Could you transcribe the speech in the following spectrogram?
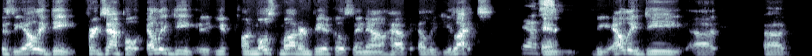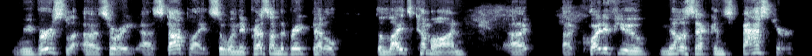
because the led for example led you, on most modern vehicles they now have led lights yes and the led uh, uh, reverse uh, sorry uh, stop lights so when they press on the brake pedal the lights come on uh, uh, quite a few milliseconds faster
